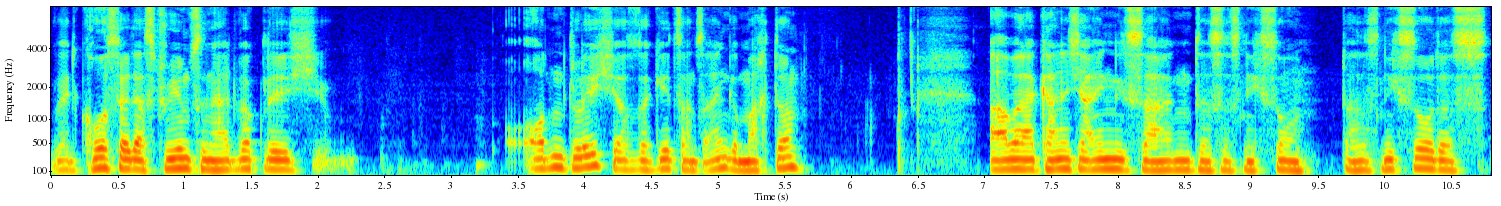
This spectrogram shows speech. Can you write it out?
der Großteil der Streams sind halt wirklich ordentlich, also da geht es ans Eingemachte. Aber da kann ich eigentlich sagen, das ist nicht so. Das ist nicht so, dass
